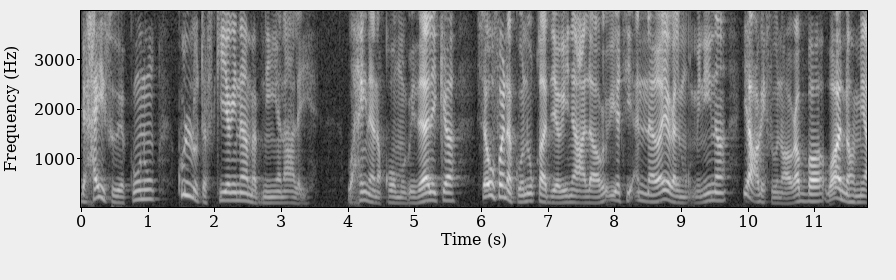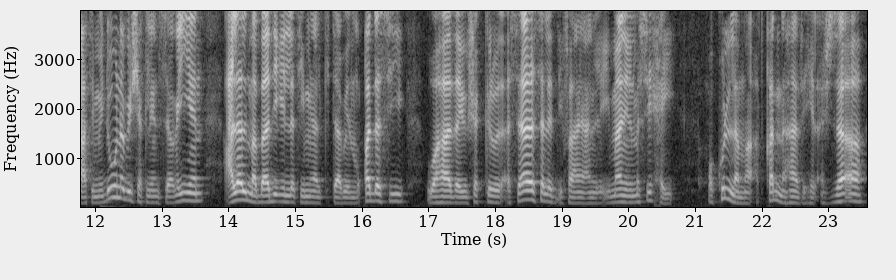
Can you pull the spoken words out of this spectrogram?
بحيث يكون كل تفكيرنا مبنيا عليه. وحين نقوم بذلك سوف نكون قادرين على رؤية أن غير المؤمنين يعرفون الرب وأنهم يعتمدون بشكل سري على المبادئ التي من الكتاب المقدس وهذا يشكل الأساس للدفاع عن الإيمان المسيحي. وكلما أتقنا هذه الأجزاء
